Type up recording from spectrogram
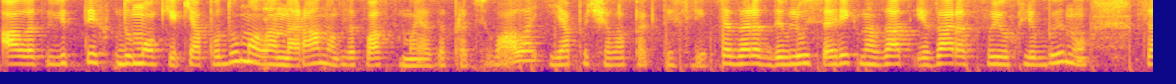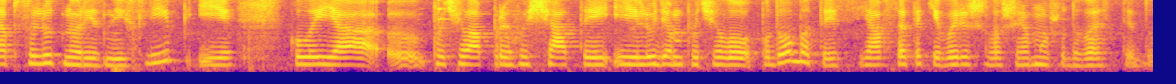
Але від тих думок, як я подумала, на ранок закваска моя запрацювала, і я почала пекти хліб. Я зараз дивлюся рік назад і зараз свою хлібину. Це абсолютно різний хліб. І коли я е, почала пригощати і людям почало подобатись, я все-таки вирішила, що я мушу довести до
